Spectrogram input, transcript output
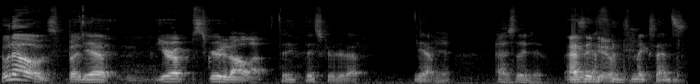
who knows but Yeah. Europe screwed it all up They, they screwed it up. Yeah. Yeah, as they do. as they do It makes sense.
